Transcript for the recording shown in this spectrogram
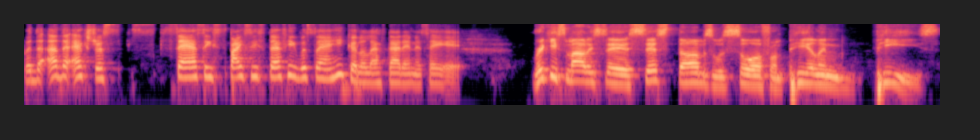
But the other extra sassy, spicy stuff he was saying, he could have left that in his head. Rickey Smiley says sis thumbs was sore from peeling peas.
